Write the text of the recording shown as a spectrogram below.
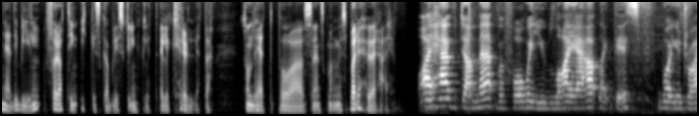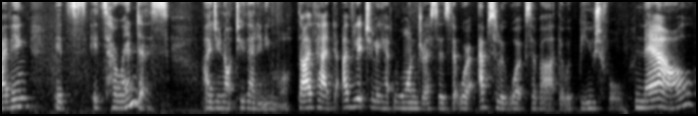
ned i bilen for at ting ikke skal bli skrynklet eller krøllete, som det heter på svensk, Magnus. Bare hør her. I have done that before where you lie out like this while you're driving. It's it's horrendous. I do not do that anymore. I've had I've literally had worn dresses that were absolute works of art that were beautiful. Now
